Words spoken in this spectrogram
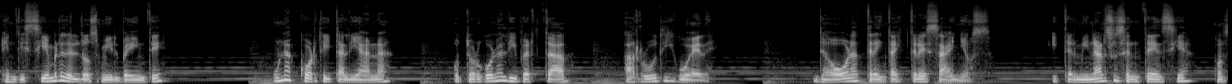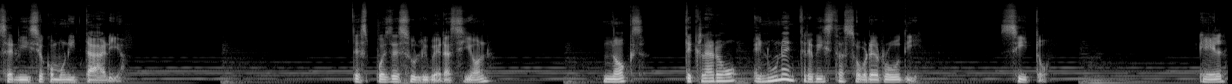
En diciembre del 2020, una corte italiana otorgó la libertad a Rudy Guede, de ahora 33 años, y terminar su sentencia con servicio comunitario. Después de su liberación, Knox declaró en una entrevista sobre Rudy, cito, Él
